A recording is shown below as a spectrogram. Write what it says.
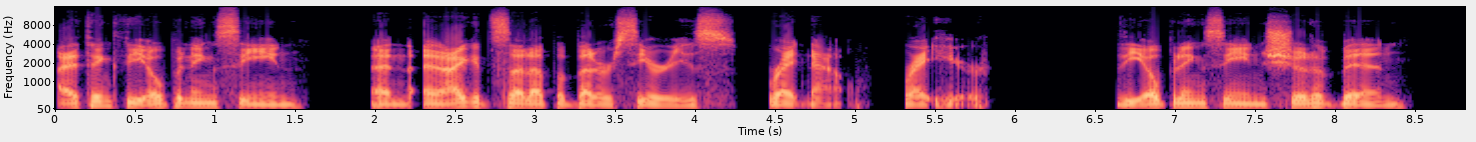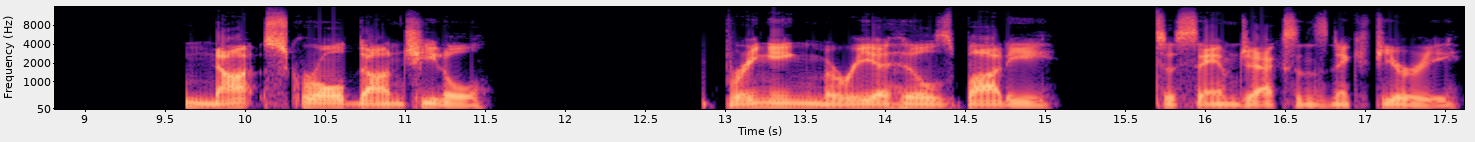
I think the opening scene and and I could set up a better series right now, right here. The opening scene should have been not Skrull Don Cheadle bringing Maria Hill's body to Sam Jackson's Nick Fury,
